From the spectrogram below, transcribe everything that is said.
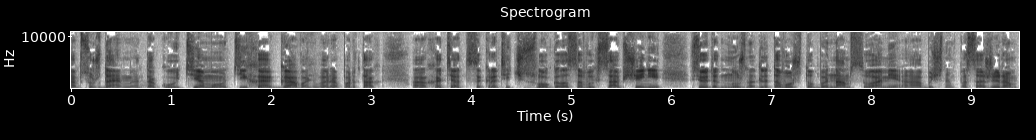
обсуждаем такую тему. Тихая гавань в аэропортах а, хотят сократить число голосовых сообщений. Все это нужно для того, чтобы нам с вами, а, обычным пассажирам,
